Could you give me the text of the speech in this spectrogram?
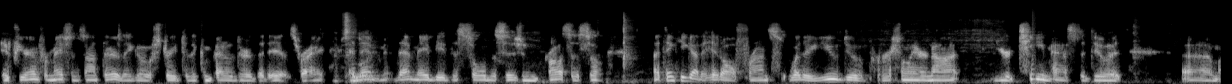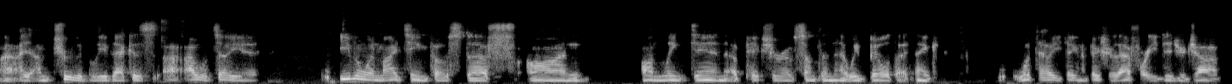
if your information's not there, they go straight to the competitor that is, right? Absolutely. And that, that may be the sole decision process. So I think you got to hit all fronts, whether you do it personally or not. Your team has to do it um, I, I truly believe that because I, I, will tell you, even when my team posts stuff on on LinkedIn, a picture of something that we built, I think, what the hell are you taking a picture of that for? You did your job.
